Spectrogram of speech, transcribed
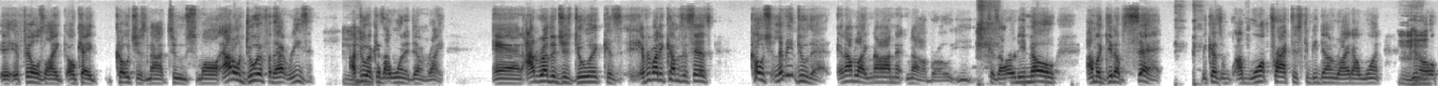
it, it feels like okay, coach is not too small. I don't do it for that reason. Mm-hmm. I do it because mm-hmm. I want it done right, and I'd rather just do it because everybody comes and says, "Coach, let me do that," and I'm like, "Nah, nah, bro," because I already know I'm gonna get upset because I want practice to be done right. I want, mm-hmm. you know,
